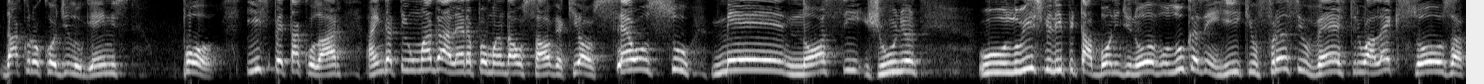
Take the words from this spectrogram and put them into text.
da Crocodilo Games. Pô, espetacular. Ainda tem uma galera para mandar o um salve aqui, ó. Celso Menossi Júnior, o Luiz Felipe Taboni de novo, o Lucas Henrique, o Fran Silvestre, o Alex Souza,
